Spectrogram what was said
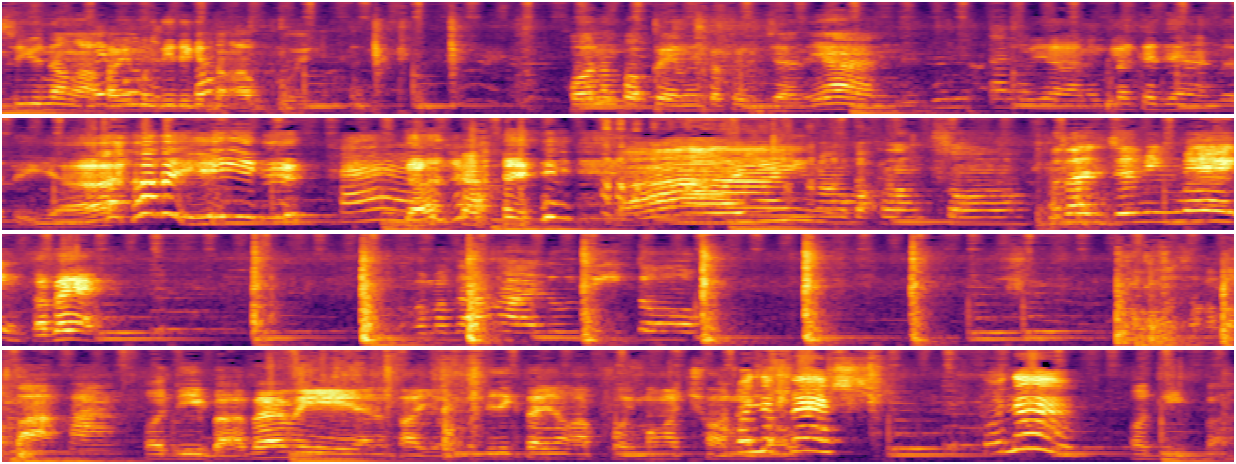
So yun na nga, kami magdidikit ng apoy. Kuha ng papel, may papel dyan. Ayan. So yan, naglag ka dyan. Dali. Yan. Hi. Don't try. Hi, mga baklang to. Madal dyan, Ming Ming. Tabi! Baka maghahalo dito. Oo, sa kababa ka. O diba? Very, ano tayo, magdidik tayo ng apoy, mga chona. Ako na, Besh. Ako na. O diba?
